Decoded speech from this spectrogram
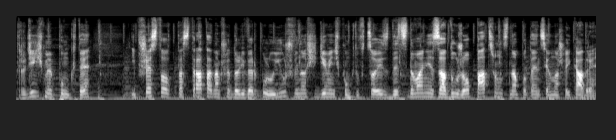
Traciliśmy punkty i przez to ta strata na przykład do Liverpoolu już wynosi 9 punktów, co jest zdecydowanie za dużo, patrząc na potencjał naszej kadry.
